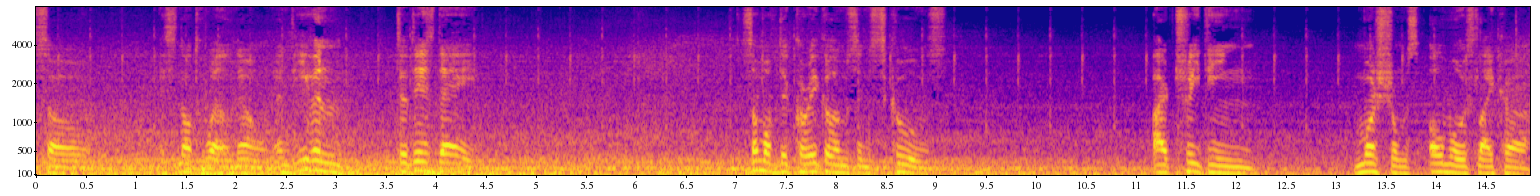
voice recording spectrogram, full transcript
So it's not well known. And even to this day, some of the curriculums in schools are treating mushrooms almost like a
